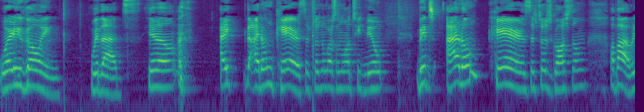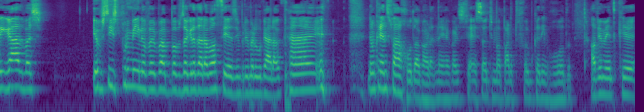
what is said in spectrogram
Where are you going with that? You know? I, I don't care. Se as pessoas não gostam um outfit meu, bitch, I don't care. Se as pessoas gostam, opá, obrigado, mas eu vesti isto por mim, não foi para, para vos agradar a vocês, em primeiro lugar, ok? Não querendo soar rude agora, né? Agora esta última parte foi um bocadinho rude. Obviamente que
